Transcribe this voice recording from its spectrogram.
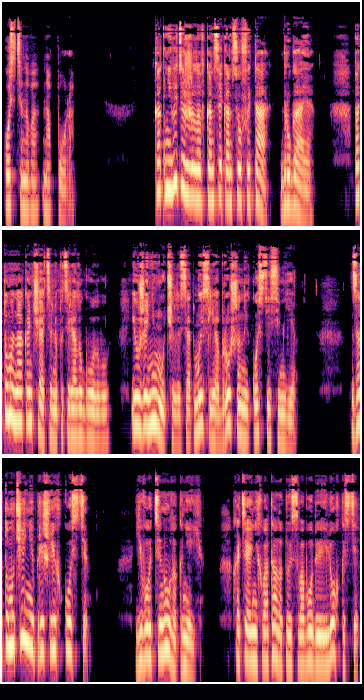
Костиного напора. Как не выдержала, в конце концов, и та, другая. Потом она окончательно потеряла голову и уже не мучилась от мысли о брошенной Косте семье. Зато мучения пришли к Косте. Его оттянуло к ней, хотя и не хватало той свободы и легкости,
